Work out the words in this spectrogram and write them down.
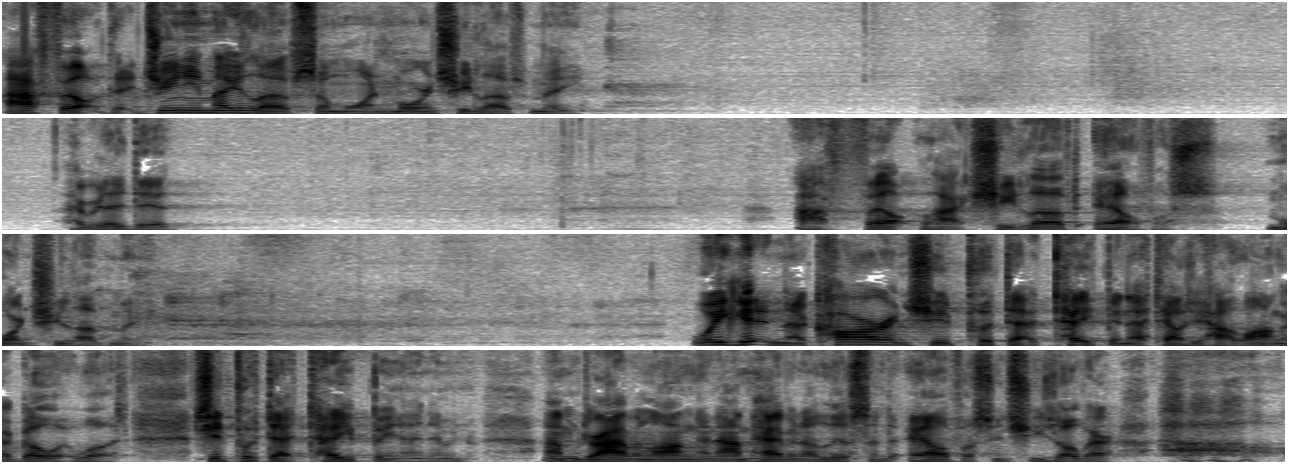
I felt that Jeannie may love someone more than she loves me. I really did. I felt like she loved Elvis more than she loved me. We get in the car and she'd put that tape in. That tells you how long ago it was. She'd put that tape in, and I'm driving along and I'm having to listen to Elvis, and she's over there, oh.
